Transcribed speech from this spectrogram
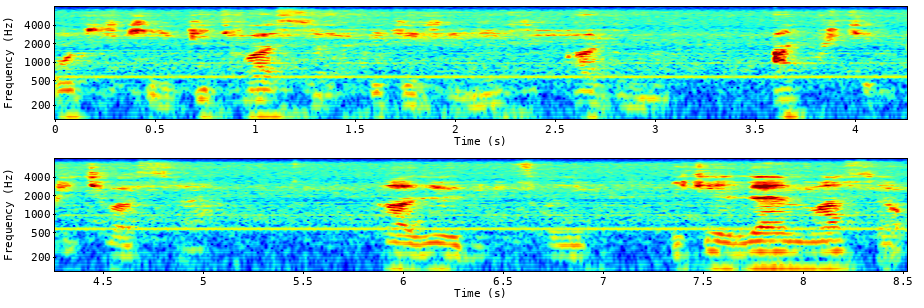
32 pit varsa bilgisayarınız, kaldırmaz. 61 pit varsa radyo bilgisayarı. İki RAM varsa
